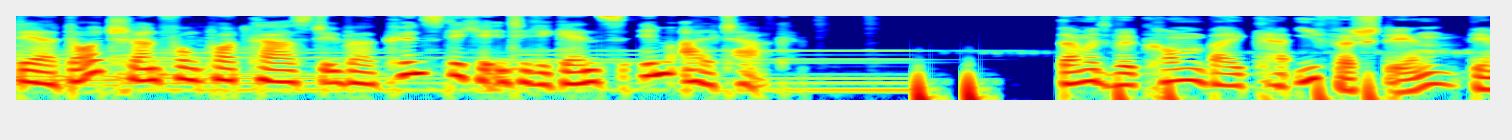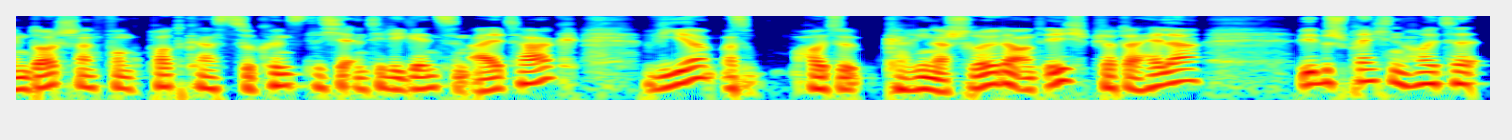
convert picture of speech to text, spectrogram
Der Deutschlandfunk-Podcast über künstliche Intelligenz im Alltag. Damit willkommen bei KI Verstehen, dem Deutschlandfunk-Podcast zu künstlicher Intelligenz im Alltag. Wir, also heute Karina Schröder und ich, Piotr Heller, wir besprechen heute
